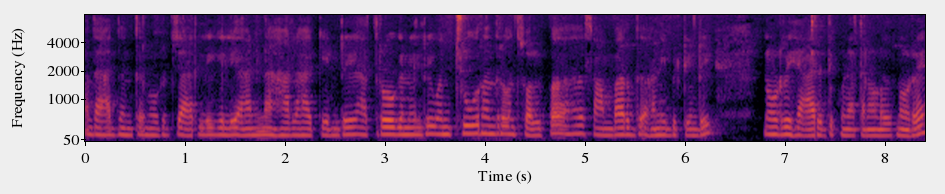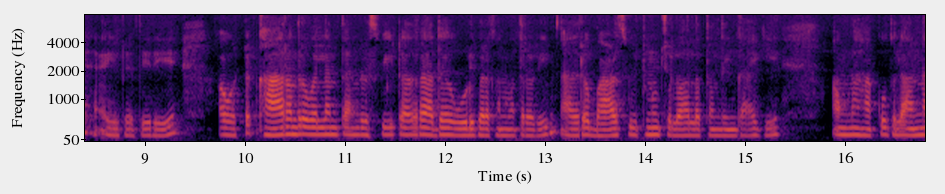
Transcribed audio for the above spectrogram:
ಅದಾದಂತ ನೋಡ್ರಿ ಜಾರ್ಲಿ ಗಿಲಿ ಅನ್ನ ಹಾಲು ಹಾಕೀನಿ ರೀ ಹೋಗಿನಿಲ್ಲ ರೀ ಒಂದು ಚೂರು ಅಂದ್ರೆ ಒಂದು ಸ್ವಲ್ಪ ಸಾಂಬಾರ್ದು ಹನಿ ಬಿಟ್ಟೀನಿ ರೀ ನೋಡಿರಿ ಯಾವ ರೀತಿ ಕುಣ್ಯಾತ ನೋಡೋದು ನೋಡ್ರಿ. ಈ ರೀತಿ ರೀ ಒಟ್ಟು ಖಾರ ಅಂದ್ರೆ ಒಲ್ಲ ಅಂತ ಅಂದ್ರೆ ಸ್ವೀಟ್ ಆದ್ರೆ ಅದು ಓಡಿ ಬರತಾನ ಮಾತ್ರ ರೀ. ಆದ್ರೆ ಭಾಳ ಸ್ವೀಟ್ನು ಚಲೋ ಅಲ್ಲತ್ತಂದು ಹಿಂಗಾಗಿ ಅವನ್ನ ಹಾಕೋದಿಲ್ಲ. ಅನ್ನ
